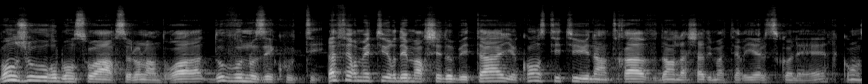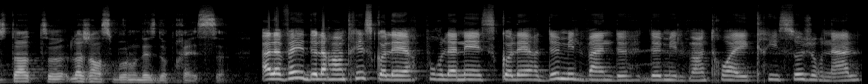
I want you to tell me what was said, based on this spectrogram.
Bonjour ou bonsoir selon l'endroit d'où vous nous écoutez. La fermeture des marchés de bétail constitue une entrave dans l'achat du matériel scolaire, constate l'agence burundaise de presse. À la veille de la rentrée scolaire pour l'année scolaire 2022-2023, écrit ce journal,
